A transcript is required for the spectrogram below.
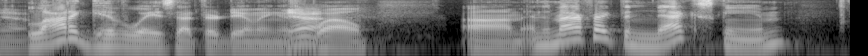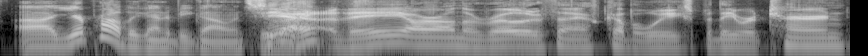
A lot of giveaways that they're doing as well. Um, and as a matter of fact, the next game uh, you're probably going to be going to, yeah, right? they are on the road for the next couple weeks, but they return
